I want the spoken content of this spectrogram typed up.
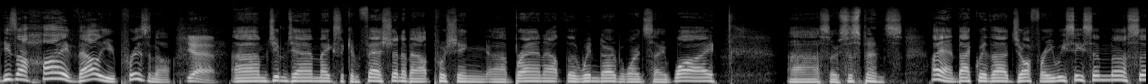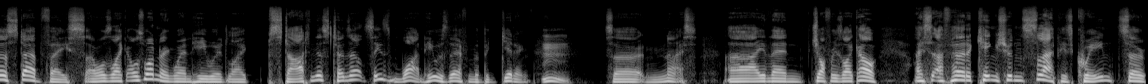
he's a high value prisoner. yeah. Um, Jim Jam makes a confession about pushing uh, Bran out the window, but won't say why. Uh, so suspense. Oh yeah, and back with uh, Joffrey, we see some uh, Sir Stabface. I was like, I was wondering when he would like start in this. Turns out season one, he was there from the beginning. Mm. So nice. Uh, and then Joffrey's like, oh, I, have heard a king shouldn't slap his queen. So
